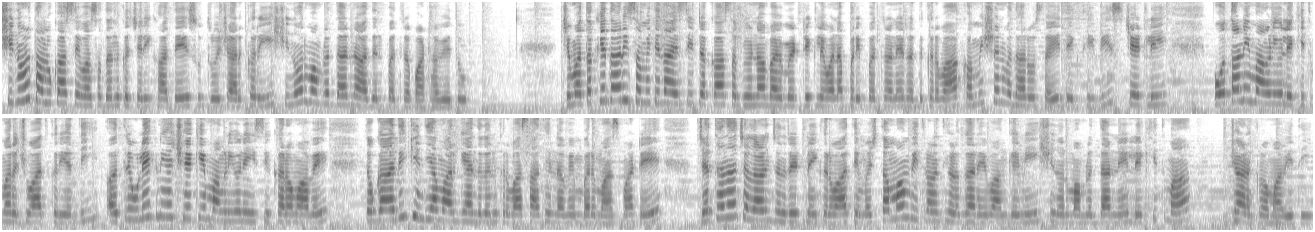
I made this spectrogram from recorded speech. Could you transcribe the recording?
શિનોર તાલુકા સેવા સદન કચેરી ખાતે સૂત્રોચ્ચાર કરી શિનોર મામલતદારને આદનપત્ર પાઠવ્યું હતું. જેમાં તકેદારી સમિતિના એસી ટકા સભ્યોના બાયોમેટ્રિક લેવાના પરિપત્રને રદ કરવા કમિશન વધારો સહિત એકથી વીસ જેટલી પોતાની માંગણીઓ લેખિતમાં રજૂઆત કરી હતી. અત્રે ઉલ્લેખનીય છે કે માંગણીઓ નહીં સ્વીકારવામાં આવે તો ગાંધી ચિંધ્યા માર્ગે આંદોલન કરવા સાથે નવેમ્બર માસ માટે જથ્થાના ચલણ જનરેટ નહીં કરવા તેમજ તમામ વિતરણથી અળગા રહેવા અંગેની શિનોર મામલતદારને લેખિતમાં જાણ કરવામાં આવી હતી.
